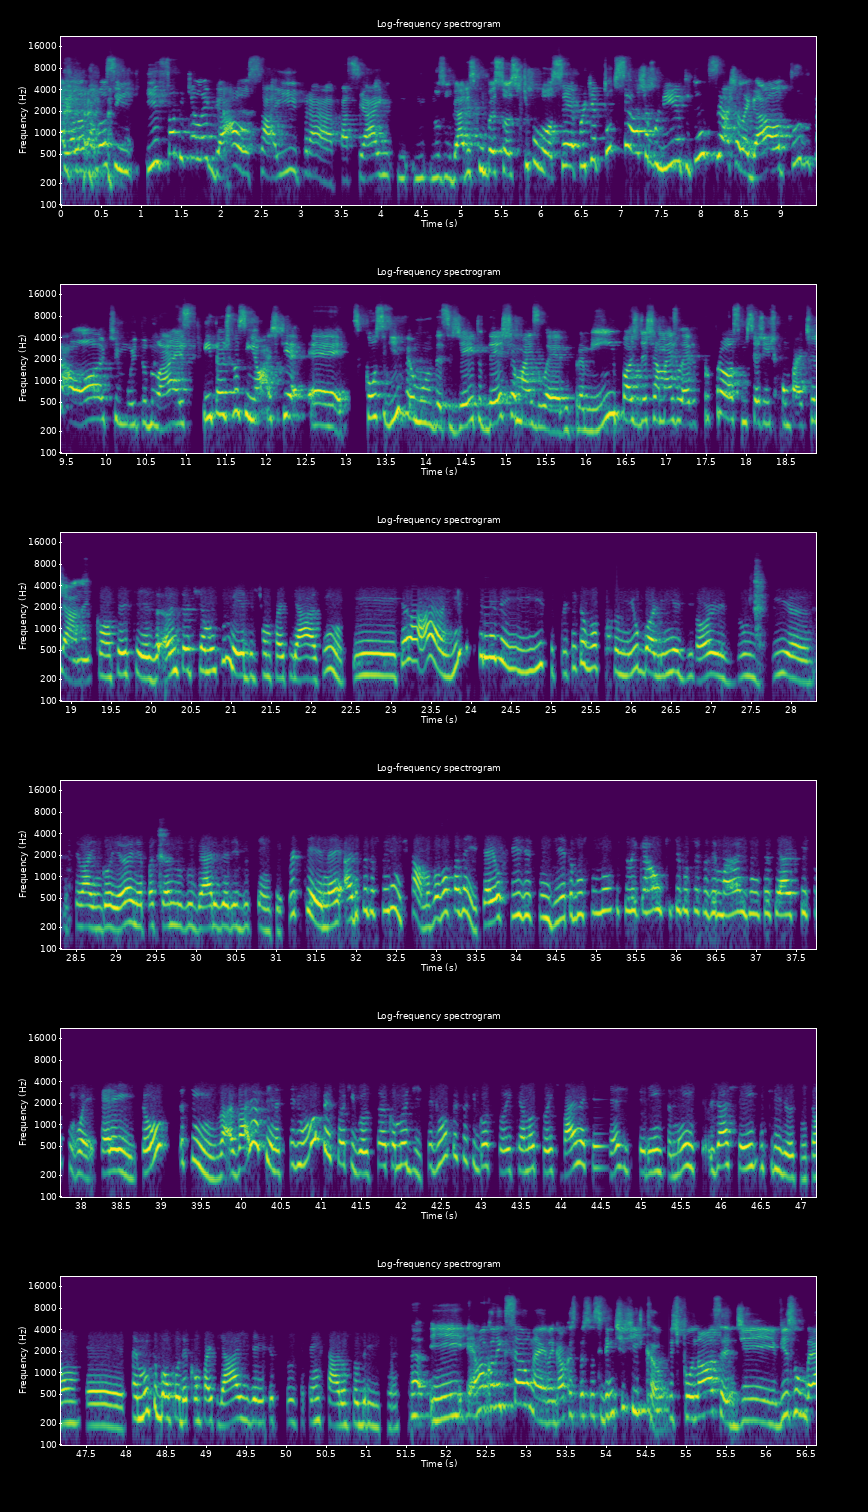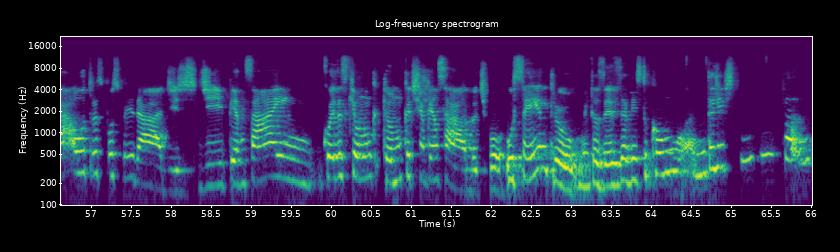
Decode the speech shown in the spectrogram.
Aí ela falou assim, e sabe que é legal sair para passear em, em, nos lugares com pessoas tipo você, porque tudo você acha bonito, tudo você acha legal, tudo tá ótimo e tudo mais. Então, tipo assim, eu acho que é, conseguir ver o mundo desse jeito deixa mais leve para mim e pode deixar mais leve pro próximo se a gente compartilhar, né? Com certeza. Antes eu tinha muito medo de compartilhar, assim, e sei lá, ah, ninguém querer ver isso, por que, que eu vou passar mil bolinhas de stories um dia, sei lá, em Goiânia, passeando nos lugares ali do centro? Por quê, né? Aí depois eu falei, gente, calma, eu vou fazer isso. Aí eu fiz isso um dia, todo mundo falou, nossa, que legal, o que, que você vai fazer mais? Não sei se, aí eu fiquei assim, ué, peraí. Então, assim, vale a pena. Se teve uma pessoa que gostou, como eu disse, teve uma pessoa que gostou e que anotou e que vai naquele teste de experiência também, eu já achei incrível, assim. Então, é, é muito bom poder compartilhar e ver que as pessoas pensaram sobre isso, né? E é uma conexão, né? É legal que as pessoas se identificam. Tipo, nossa, de vislumbrar outras possibilidades, de pensar em coisas que eu nunca, que eu nunca tinha pensado. Tipo, o centro, muitas vezes, é visto como. Muita gente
